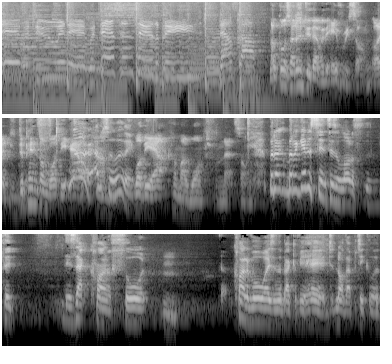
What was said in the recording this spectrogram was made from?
yeah, we're doing it. We're dancing to the beat. Now stop. Of course, I don't do that with every song. Like, it depends on what the No, outcome, absolutely. what the outcome I want from that song. But I, but I get a sense there's a lot of that. There's that kind of thought, hmm. kind of always in the back of your head. Not that particular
